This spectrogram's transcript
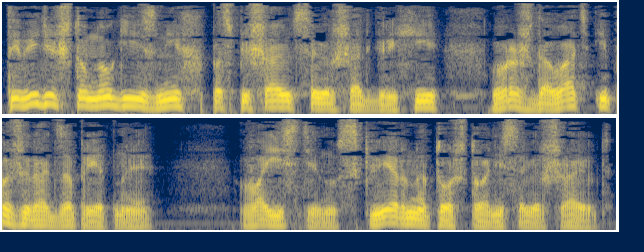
Ты видишь, что многие из них поспешают совершать грехи, враждовать и пожирать запретное. Воистину, скверно то, что они совершают.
